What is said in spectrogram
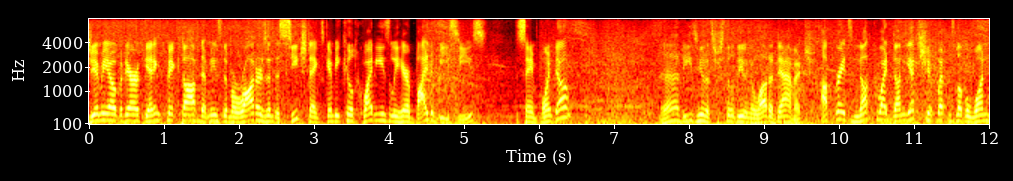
Jimmy over there getting picked off. That means the Marauders and the Siege Tanks can be killed quite easily here by the BCs. The same point, though. Uh, these units are still dealing a lot of damage. Upgrades not quite done yet. Ship weapons level 1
